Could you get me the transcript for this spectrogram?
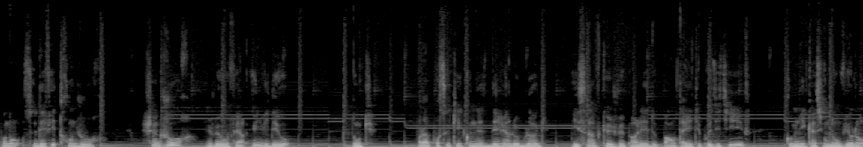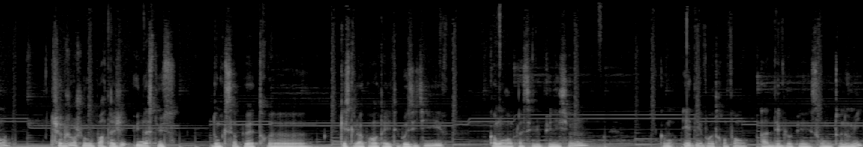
pendant ce défi de 30 jours? Chaque jour, je vais vous faire une vidéo. Donc voilà, pour ceux qui connaissent déjà le blog, ils savent que je vais parler de parentalité positive, communication non violente. Chaque jour, je vais vous partager une astuce. Donc ça peut être euh, qu'est-ce que la parentalité positive, comment remplacer les punitions, comment aider votre enfant à développer son autonomie?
